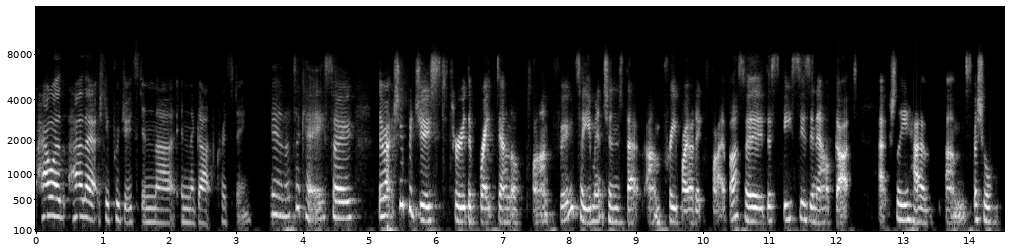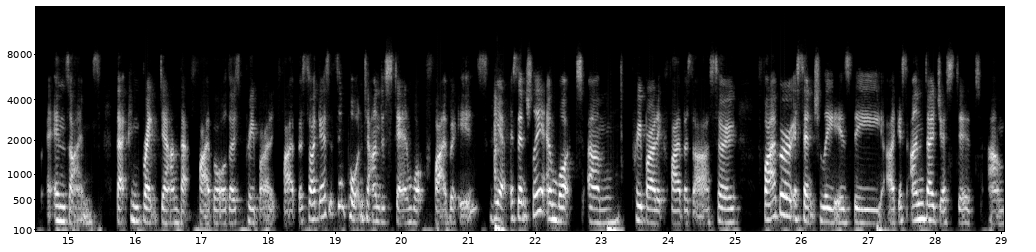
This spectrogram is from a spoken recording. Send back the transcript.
how are how are they actually produced in the in the gut christine? Yeah that's okay. So they're actually produced through the breakdown of plant food. So you mentioned that um, prebiotic fiber so the species in our gut actually have um, special enzymes that can break down that fiber or those prebiotic fibers. So I guess it's important to understand what fiber is, yeah, essentially, and what um, prebiotic fibers are. So fiber essentially is the, I guess, undigested um,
